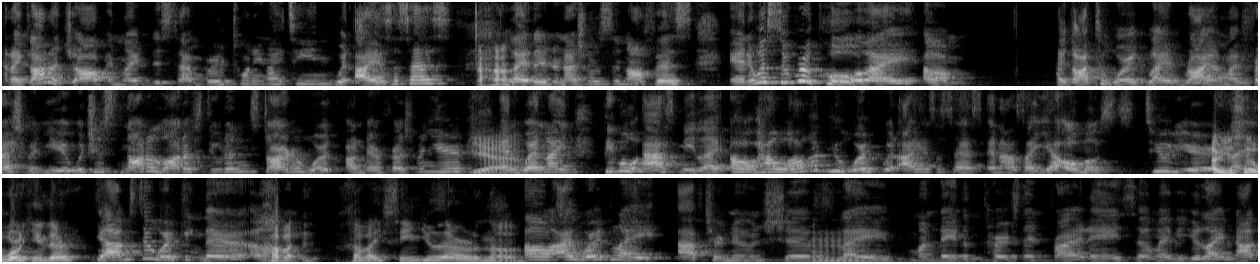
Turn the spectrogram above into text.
And I got a job in like December 2019 with ISSS, uh-huh. like the International Student Office, and it was super cool. Like um. I got to work like right on my freshman year, which is not a lot of students start to work on their freshman year. yeah And when I people ask me like, "Oh, how long have you worked with ISSS?" and I was like, "Yeah, almost two years." are you like, still working there Yeah, I'm still working there. Um, have i have i seen you there or no Oh, I work like afternoon shift, Mm. like Monday to Thursday and Friday. So maybe you're like not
